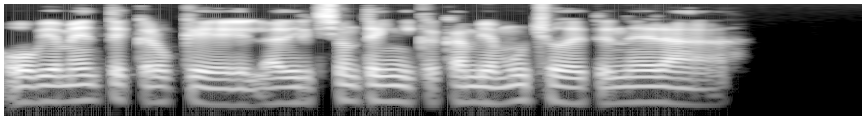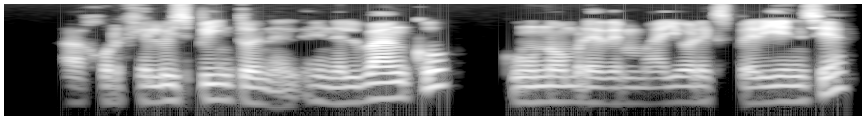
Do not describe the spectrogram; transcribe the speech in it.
Obviamente creo que la dirección técnica cambia mucho de tener a, a Jorge Luis Pinto en el, en el banco con un hombre de mayor experiencia.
